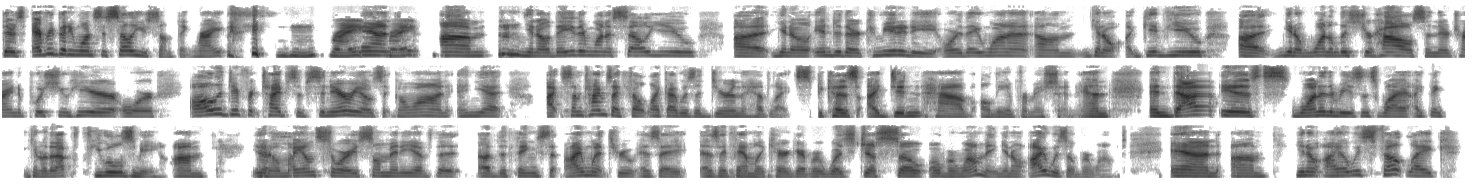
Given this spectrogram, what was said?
there's everybody wants to sell you something, right? mm-hmm. Right. And, right. Um, you know, they either want to sell you uh, you know, into their community, or they want to, um, you know, give you, uh, you know, want to list your house and they're trying to push you here, or all the different types of scenarios that go on. And yet, I, sometimes I felt like I was a deer in the headlights because I didn't have all the information. And, and that is one of the reasons why I think, you know, that fuels me. Um, you know my own story so many of the of the things that i went through as a as a family caregiver was just so overwhelming you know i was overwhelmed and um you know i always felt like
